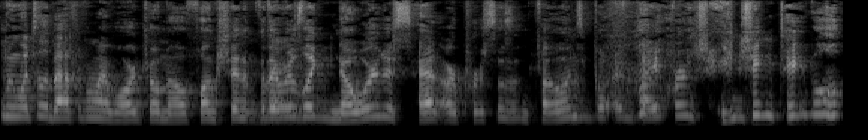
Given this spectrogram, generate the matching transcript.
we went to the bathroom for my wardrobe malfunction, but there was like nowhere to set our purses and phones, but a diaper changing table.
